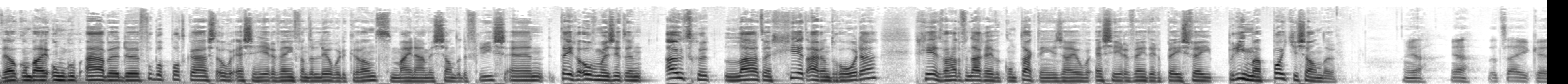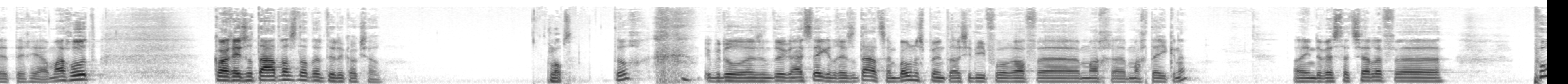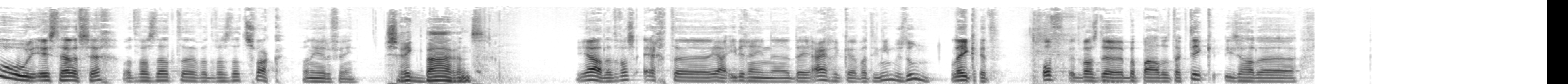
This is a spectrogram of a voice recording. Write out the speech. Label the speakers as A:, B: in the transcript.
A: Welkom bij Omroep Abe, de voetbalpodcast over SC Heerenveen van de Leeuwarden Krant. Mijn naam is Sander de Vries en tegenover mij zit een uitgelaten Geert Arend Roorda. Geert, we hadden vandaag even contact en je zei over SC Heerenveen tegen PSV, prima potje Sander.
B: Ja, ja dat zei ik eh, tegen jou. Maar goed, qua resultaat was dat natuurlijk ook zo.
A: Klopt.
B: Toch? ik bedoel, het is natuurlijk een uitstekend resultaat. Het zijn bonuspunten als je die vooraf eh, mag, eh, mag tekenen. Alleen de wedstrijd zelf. eh poeh, die eerste helft zeg. Wat was dat, eh, wat was dat zwak van Heerenveen?
A: Schrikbarend.
B: Ja, dat was echt. eh, ja, iedereen deed eigenlijk wat hij niet moest doen. Leek het. Of het was de bepaalde tactiek die ze hadden.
